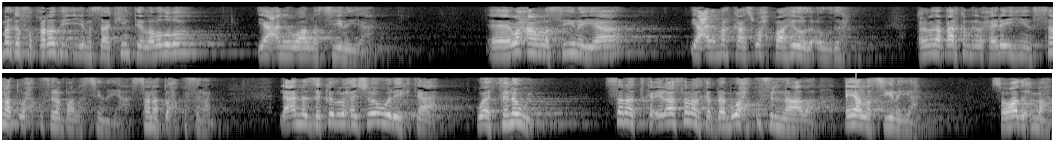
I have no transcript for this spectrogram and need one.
Marka fuqaradii iyo masaakiintii labaduba yani waa la siinayaa. Waxaan la siinayaa yani markaas wax baahidooda awda. Culamada qaar ka mid waxay leeyihiin sanad wax ku filan baa la siinayaa. Sanad wax ku filan. Lanna zakadu waxay soo wareegtaa waa anawi sanadka ilaa sanadka dambe wax ku filnaada ayaa la siinaya. Soo waadix maaha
